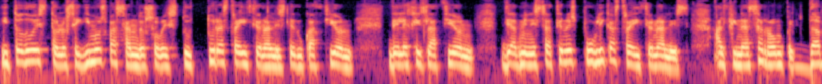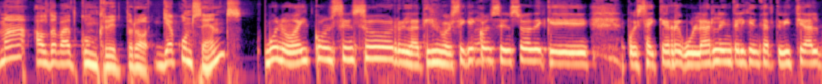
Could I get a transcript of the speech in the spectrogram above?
y todo esto lo seguimos seguimos basando sobre estructuras tradicionales de educación, de legislación, de administraciones públicas tradicionales, al final se rompe. Demà el debat concret, però hi ha consens? Bueno, hay consenso relativo. Sí que hay consenso de que pues hay que regular la inteligencia artificial,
